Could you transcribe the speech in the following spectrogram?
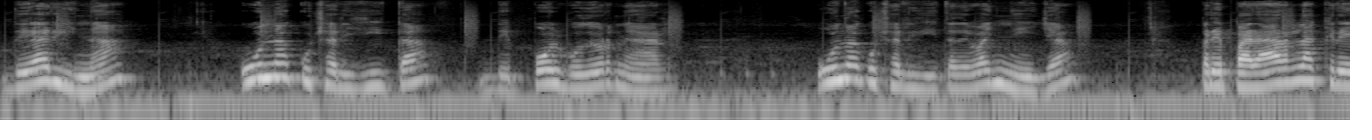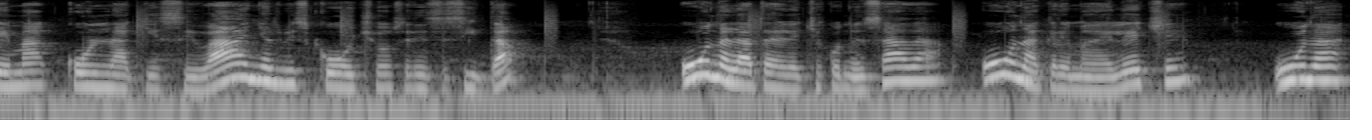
de harina, una cucharillita de polvo de hornear, una cucharillita de vainilla. Preparar la crema con la que se baña el bizcocho se necesita una lata de leche condensada, una crema de leche, una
